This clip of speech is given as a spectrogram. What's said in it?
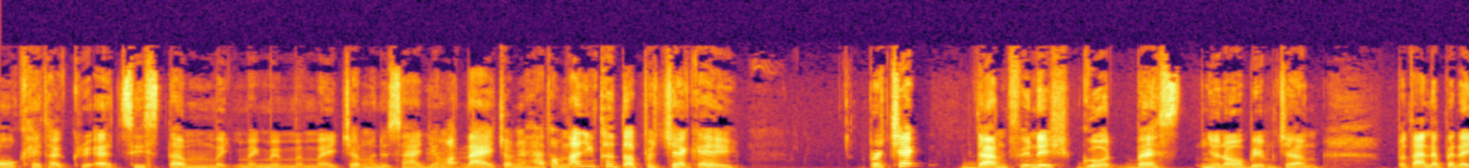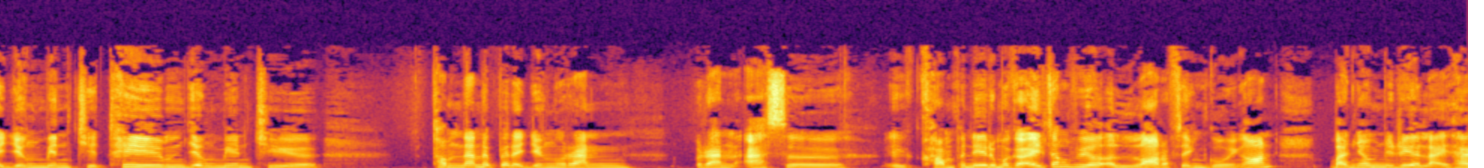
អូខេត្រូវ create system មិនមិនមិនអញ្ចឹងដោយសារយើងអត់ដែរចង់និយាយថាធម្មតាយើងធ្វើតែ project ទេ project done finish good best you know វាអញ្ចឹងប៉ុន្តែនៅពេលដែលយើងមានជា team យើងមានជាធម្មតានៅពេលដែលយើង run run as a company ឬមកក៏អីចឹងវា a lot of things going on បាទខ្ញុំ realize ថា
